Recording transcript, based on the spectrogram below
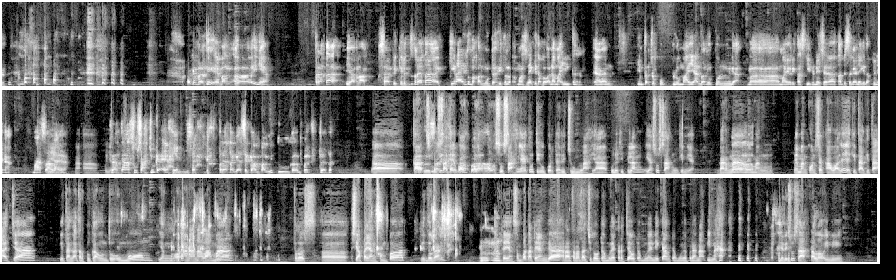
Oke, berarti emang eh, ini ya. Ternyata yang saya pikir itu ternyata kirain itu bakal mudah gitu loh. Maksudnya kita bawa nama Inter, ya kan? Inter cukup lumayan walaupun nggak mayoritas di Indonesia, tapi seenggaknya kita punya masa lah ya. Ah, ah, punya Ternyata susah juga ya yang bisa. ternyata nggak segampang itu kalau buat ternyata. Eh, kalau Harus susah ya kalau, kalau, kalau susahnya itu diukur dari jumlah ya boleh dibilang ya susah mungkin ya karena Ah. memang memang konsep awalnya ya kita kita aja kita nggak terbuka untuk umum yang anak-anak lama terus eh, siapa yang sempet gitu kan? Mm-mm. ada yang sempat ada yang enggak. Rata-rata juga udah mulai kerja udah mulai nikah udah mulai beranak pinak. Jadi susah kalau ini.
